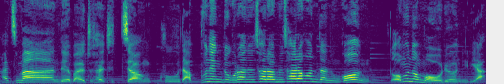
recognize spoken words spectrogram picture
하지만 내 말도 잘 듣지 않고 나쁜 행동을 하는 사람을 사랑한다는 건 너무너무 어려운 일이야.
